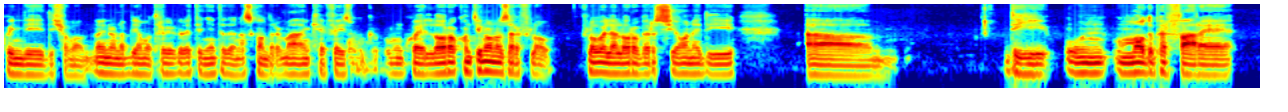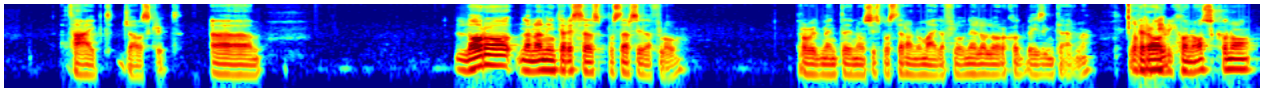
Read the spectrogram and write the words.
quindi diciamo noi non abbiamo tra virgolette niente da nascondere, ma anche Facebook comunque loro continuano a usare Flow. Flow è la loro versione di, uh, di un, un, modo per fare typed JavaScript. Uh, loro non hanno interesse a spostarsi da Flow, probabilmente non si sposteranno mai da Flow nella loro code base interna, okay. però riconoscono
